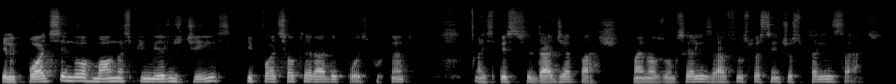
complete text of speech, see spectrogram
Ele pode ser normal nos primeiros dias e pode se alterar depois, portanto, a especificidade é baixa, mas nós vamos realizar para os pacientes hospitalizados.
